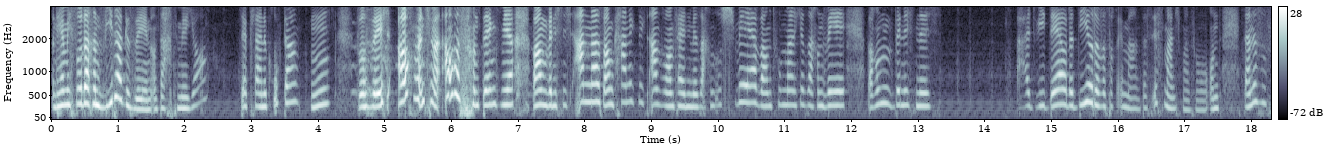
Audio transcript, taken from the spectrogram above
und ich habe mich so darin wiedergesehen und dachte mir, ja, der kleine Krug da. Hm. So sehe ich auch manchmal aus und denke mir, warum bin ich nicht anders? Warum kann ich nicht anders? Warum fallen mir Sachen so schwer? Warum tun manche Sachen weh? Warum bin ich nicht halt wie der oder die oder was auch immer? Das ist manchmal so. Und dann ist es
